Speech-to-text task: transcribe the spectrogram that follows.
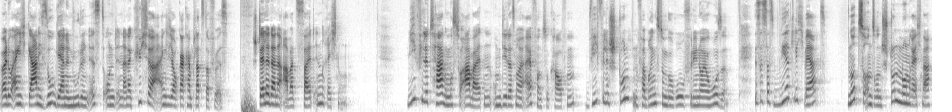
weil du eigentlich gar nicht so gerne Nudeln isst und in deiner Küche eigentlich auch gar kein Platz dafür ist. Stelle deine Arbeitszeit in Rechnung. Wie viele Tage musst du arbeiten, um dir das neue iPhone zu kaufen? Wie viele Stunden verbringst du im Büro für die neue Hose? Ist es das wirklich wert? Nutze unseren Stundenlohnrechner.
